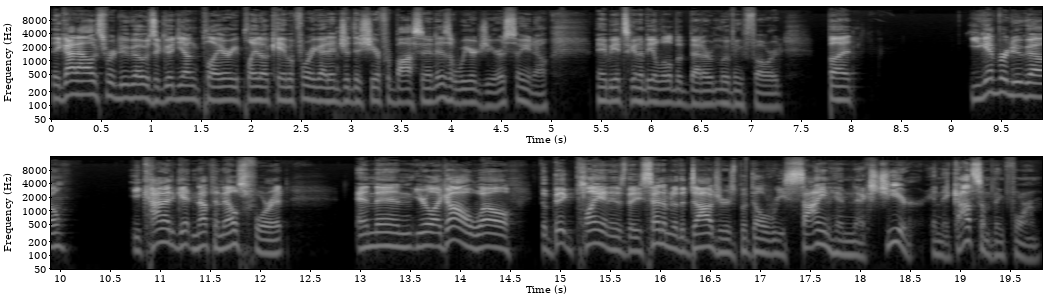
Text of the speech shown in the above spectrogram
They got Alex Verdugo, who's a good young player. He played okay before he got injured this year for Boston. It is a weird year, so you know, maybe it's going to be a little bit better moving forward. But you get Verdugo, you kind of get nothing else for it, and then you're like, oh well, the big plan is they send him to the Dodgers, but they'll re-sign him next year, and they got something for him.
